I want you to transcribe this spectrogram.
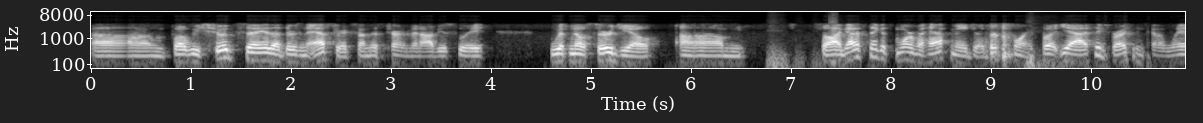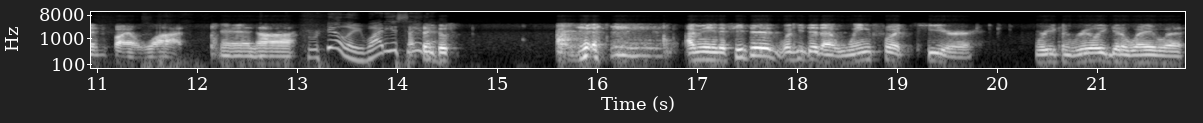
Um, but we should say that there's an asterisk on this tournament, obviously, with no Sergio. Um, so I got to think it's more of a half major at this point. But yeah, I think Bryson's going to win by a lot. And uh, really, why do you say I think that? this. I mean, if he did what he did at Wingfoot here, where you can really get away with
